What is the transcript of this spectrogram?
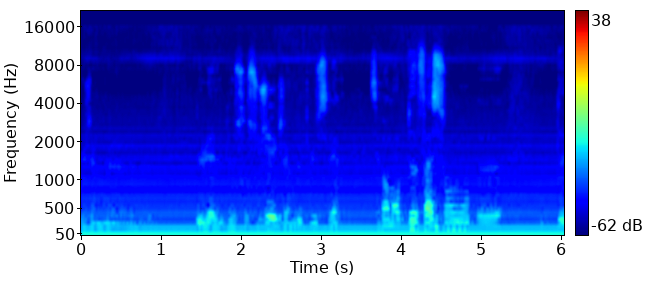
que j'aime de, de, ce sujet que j'aime le plus. C'est vraiment deux façons de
